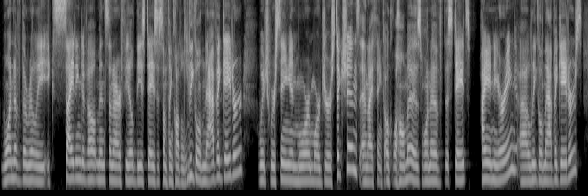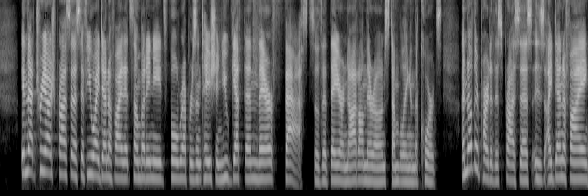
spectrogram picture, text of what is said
One of the really exciting developments in our field these days is something called a legal navigator, which we're seeing in more and more jurisdictions. And I think Oklahoma is one of the states pioneering uh, legal navigators. In that triage process, if you identify that somebody needs full representation, you get them there fast so that they are not on their own stumbling in the courts. Another part of this process is identifying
